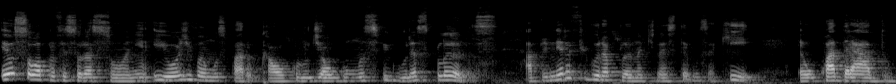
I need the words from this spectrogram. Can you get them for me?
Eu sou a professora Sônia e hoje vamos para o cálculo de algumas figuras planas. A primeira figura plana que nós temos aqui é o quadrado,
